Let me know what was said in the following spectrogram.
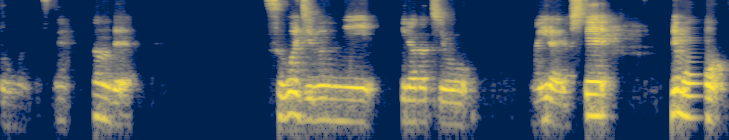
と思いますね。なので、すごい自分に苛立ちを、まあ、イライラして、でも、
